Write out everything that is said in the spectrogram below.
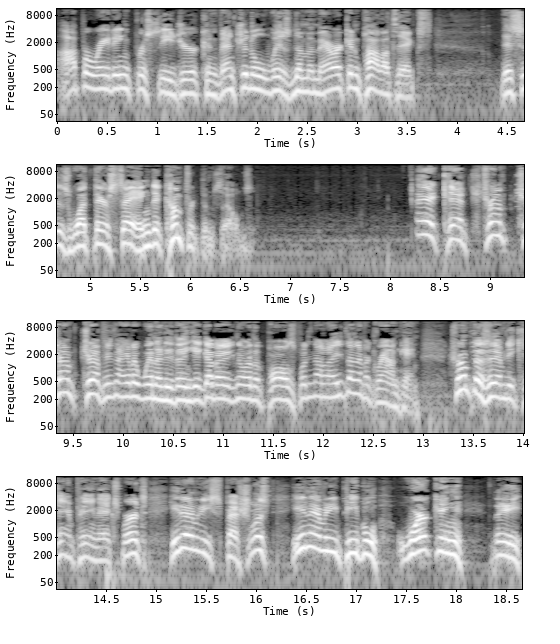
operating procedure, conventional wisdom, American politics, this is what they're saying to comfort themselves. Hey, can't Trump, Trump, Trump, he's not going to win anything. You got to ignore the polls. But no, no, he doesn't have a ground game. Trump doesn't have any campaign experts. He doesn't have any specialists. He doesn't have any people working the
